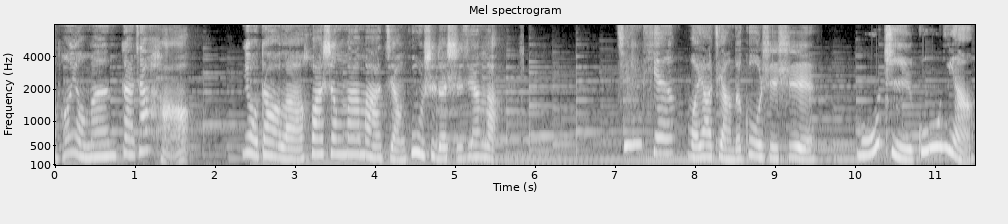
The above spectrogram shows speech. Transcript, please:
朋友们，大家好！又到了花生妈妈讲故事的时间了。今天我要讲的故事是《拇指姑娘》。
